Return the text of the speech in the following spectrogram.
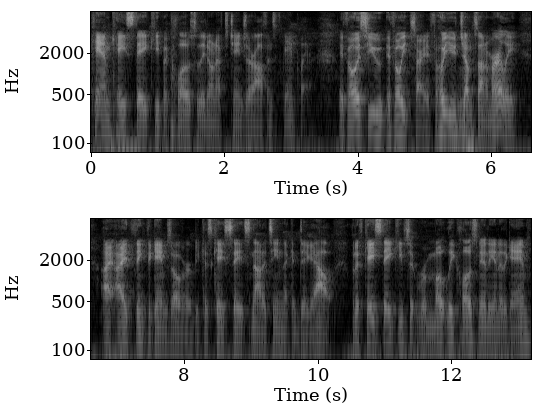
can K State keep it close so they don't have to change their offensive game plan. If OSU, if OU, sorry, if OU mm-hmm. jumps on them early, I, I think the game's over because K State's not a team that can dig out. But if K State keeps it remotely close near the end of the game,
